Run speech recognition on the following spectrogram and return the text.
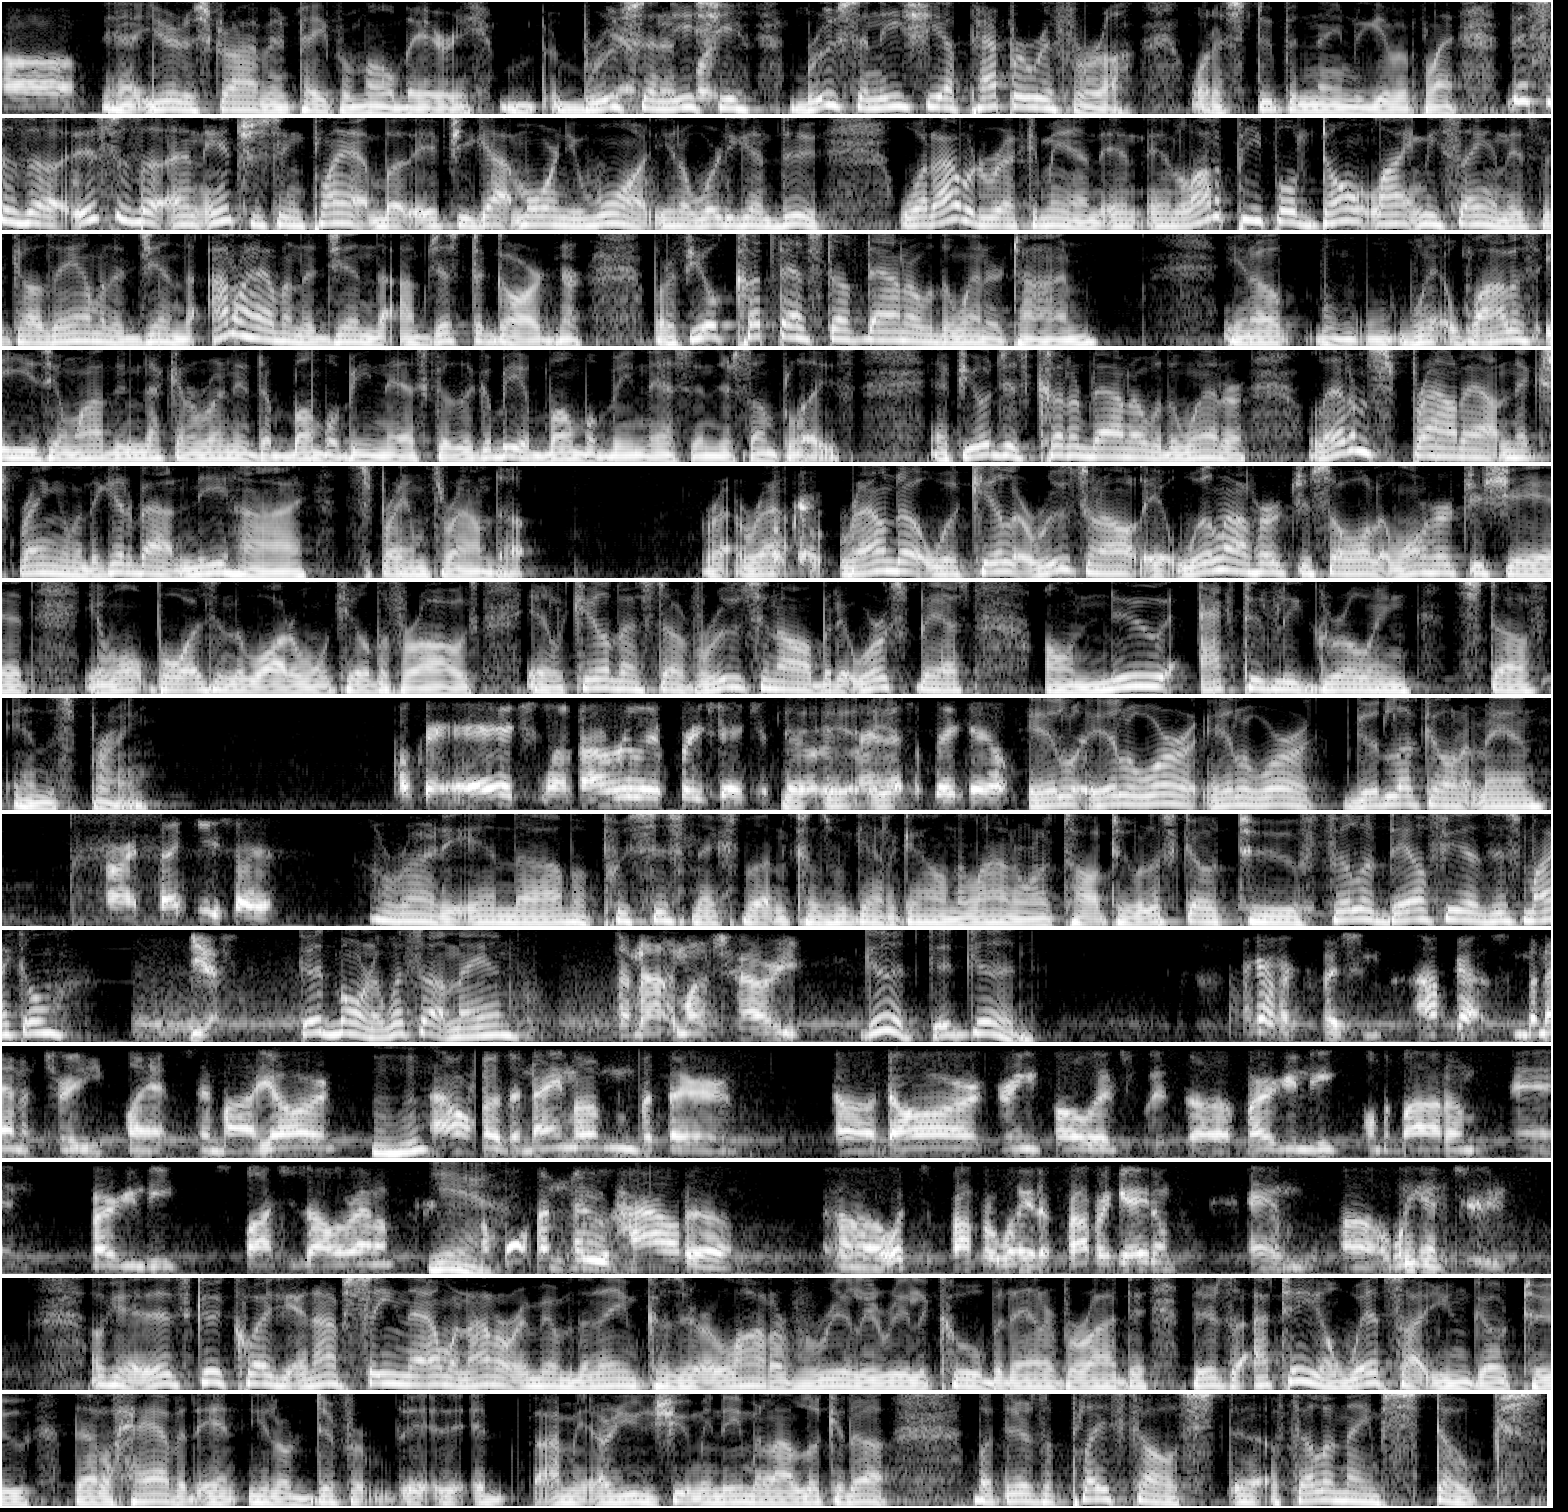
Uh, yeah, you're describing paper mulberry, Broussonetia, yeah, Broussonetia papyrifera. What a stupid name to give a plant. This is a this is a, an interesting plant, but if you got more than you want, you know what are you going to do? What I would recommend, and, and a lot of people don't like me saying this because they have an agenda. I don't have an agenda. I'm just a gardener. But if you'll cut that stuff down over the winter time you know, while it's easy and while they're not going to run into bumblebee nest, because there could be a bumblebee nest in there someplace. If you'll just cut them down over the winter, let them sprout out next spring, and when they get about knee high, spray them with Roundup. okay. Roundup will kill it, roots and all. It will not hurt your soil. It won't hurt your shed. It won't poison the water. Won't kill the frogs. It'll kill that stuff, roots and all. But it works best on new, actively growing stuff in the spring. Okay, excellent. I really appreciate you, Phil. It, man. It, That's a big help. It'll it'll work. It'll work. Good luck on it, man. All right, thank you, sir. All righty, and uh, I'm gonna push this next button because we got a guy on the line I want to talk to. But let's go to Philadelphia. Is this Michael? Yes. Good morning. What's up, man? Uh, not much. How are you? Good. Good. Good. I got a question. I've got some banana tree plants in my yard. Mm-hmm. I don't know the name of them, but they're uh, dark green foliage with uh, burgundy on the bottom and burgundy splotches all around them. Yeah. I want to know how to, uh, what's the proper way to propagate them and uh, when to. Okay, that's a good question, and I've seen that one. I don't remember the name because there are a lot of really, really cool banana variety. There's, a, I tell you, a website you can go to that'll have it in, you know, different. It, it, I mean, or you can shoot me an email and I'll look it up. But there's a place called uh, a fellow named Stokes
